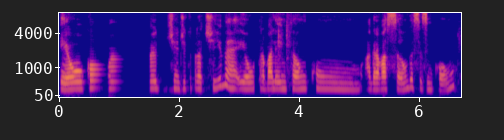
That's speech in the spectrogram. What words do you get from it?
Eu eu tinha dito para ti, né? Eu trabalhei então com a gravação desses encontros,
